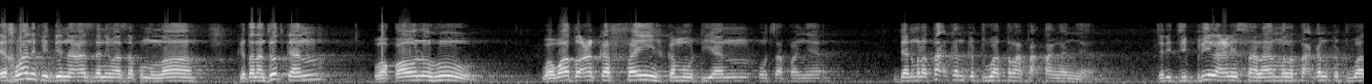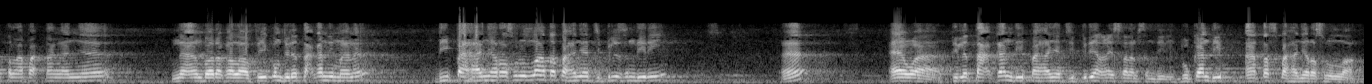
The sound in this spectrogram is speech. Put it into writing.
Ikhwani fid din azdani wasakumullah kita lanjutkan. Wa qauluhu wa wada'a kemudian ucapannya dan meletakkan kedua telapak tangannya jadi Jibril alaihissalam meletakkan kedua telapak tangannya, na'am barakallahu fikum diletakkan di mana? Di pahanya Rasulullah atau pahanya Jibril sendiri? Hah? Ewa, diletakkan di pahanya Jibril alaihissalam sendiri, bukan di atas pahanya Rasulullah.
